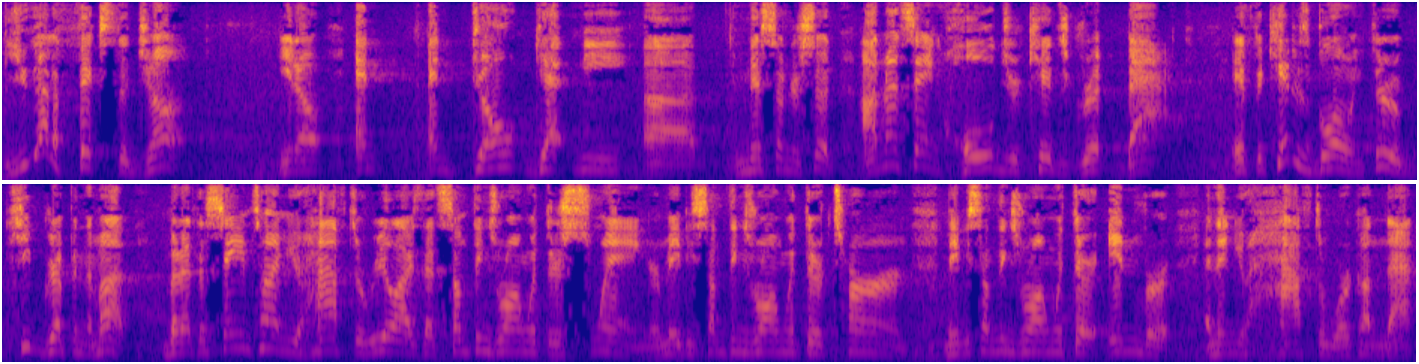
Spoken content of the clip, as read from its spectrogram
you got to fix the jump. You know, and and don't get me uh, misunderstood. I'm not saying hold your kid's grip back. If the kid is blowing through, keep gripping them up. But at the same time, you have to realize that something's wrong with their swing, or maybe something's wrong with their turn, maybe something's wrong with their invert, and then you have to work on that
